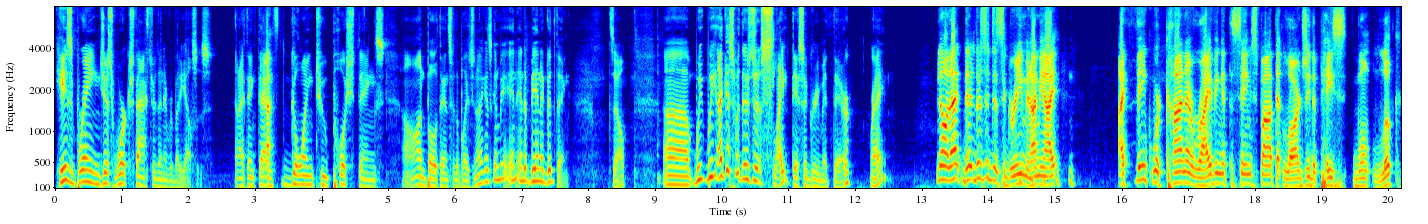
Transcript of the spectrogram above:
his brain just works faster than everybody else's. And I think that's yeah. going to push things uh, on both ends for the Blazers. And I think it's going to be end up being a good thing. So, uh, we, we I guess there's a slight disagreement there, right? No, that there, there's a disagreement. I mean, I I think we're kind of arriving at the same spot that largely the pace won't look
